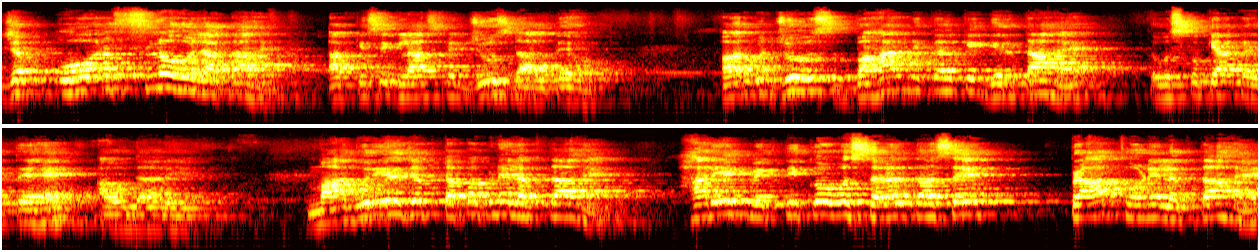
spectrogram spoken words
जब ओवरफ्लो हो जाता है, आप किसी ग्लास में जूस डालते हो और वो जूस बाहर निकल के गिरता है तो उसको क्या कहते हैं? औदार्य। माधुर्य जब टपकने लगता है हर एक व्यक्ति को वो सरलता से प्राप्त होने लगता है।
